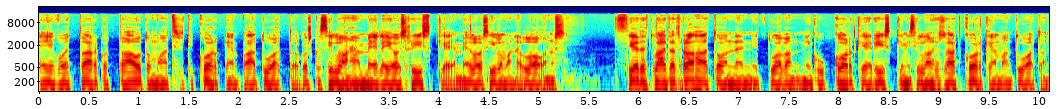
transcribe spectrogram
ei voi tarkoittaa automaattisesti korkeampaa tuottoa, koska silloinhan meillä ei olisi riskejä ja meillä olisi ilmainen lounas. Sieltä, että laitat rahaa tonne, niin tuolla on niin kuin korkea riski, niin silloin sä saat korkeamman tuoton.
